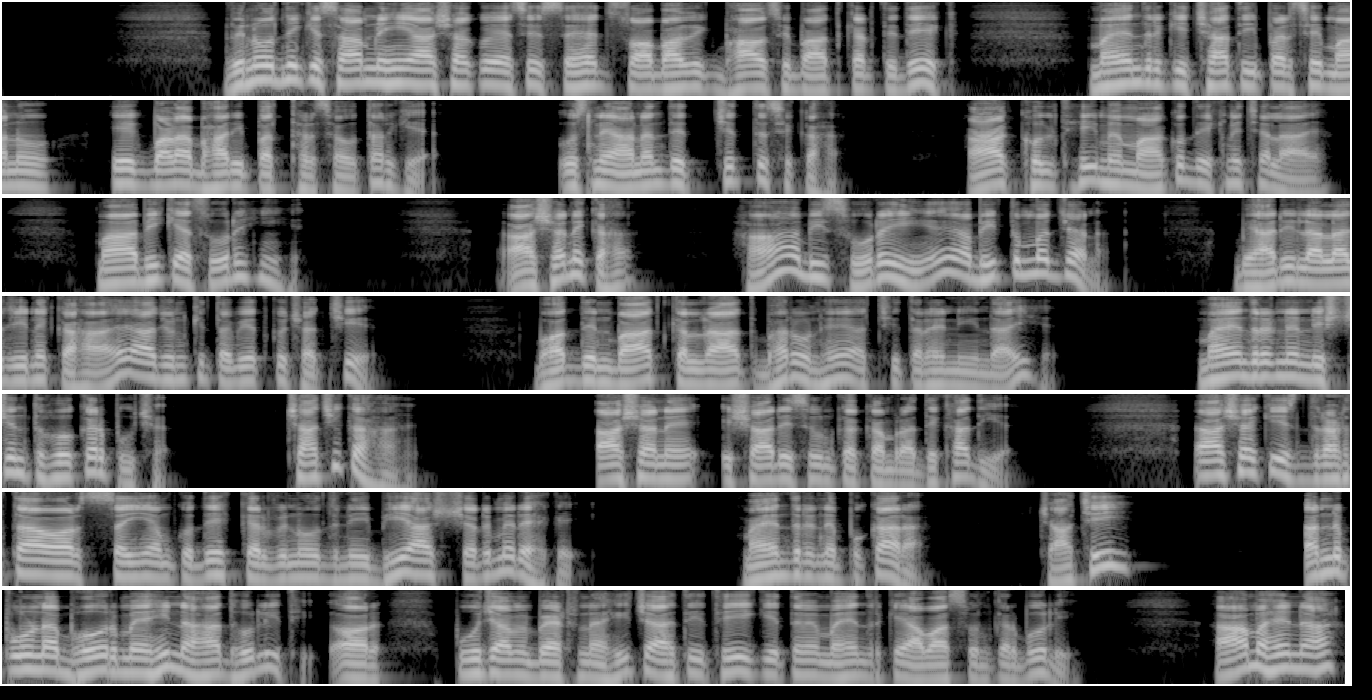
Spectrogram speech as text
विनोदनी के सामने ही आशा को ऐसे सहज स्वाभाविक भाव से बात करते देख महेंद्र की छाती पर से मानो एक बड़ा भारी पत्थर सा उतर गया। उसने आनंदित चित्त से कहा आँख खुलते ही मैं माँ को देखने चला आया। माँ अभी क्या सो रही हैं? आशा ने कहा हाँ अभी सो रही हैं, अभी तुम मत जाना। बिहारी लाला जी ने कहा है, आज उनकी तबीयत कुछ अच्छी है। बहुत दिन बाद कल रात भर उन्हें अच्छी तरह नींद आई है। महेंद्र ने निश्चिंत होकर पूछा, चाची कहाँ हैं? आशा ने इशारे से उनका कमरा दिखा दिया। आशा की इस दृढ़ता और संयम को देखकर विनोदनी भी आश्चर्य में रह गई। महेंद्र ने पुकारा, चाची? अन्नपूर्णा भोर में ही नहा धोली थी और पूजा में बैठना ही चाहती थी कि इतने महेंद्र की आवाज़ सुनकर बोली, आ महेना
